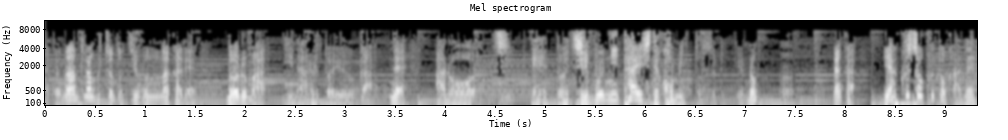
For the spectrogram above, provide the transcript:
えたら、なんとなくちょっと自分の中でノルマになるというか、ね、あの、えっ、ー、と、自分に対してコミットするっていうの？うん。なんか、約束とかね、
